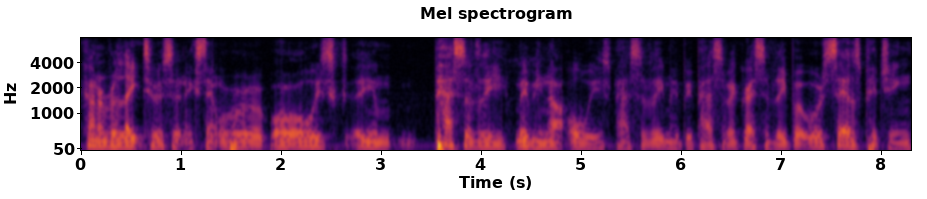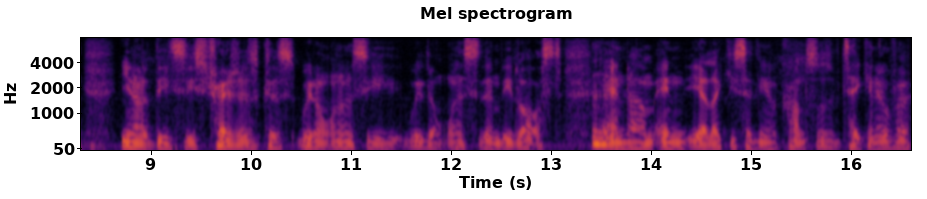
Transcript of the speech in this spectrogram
kind of relate to a certain extent. Where we're, we're always you know, passively, maybe not always passively, maybe passive aggressively, but we're sales pitching, you know, these these treasures because we don't want to see we don't want to see them be lost. Mm-hmm. And um and yeah, like you said, you know, consoles have taken over.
